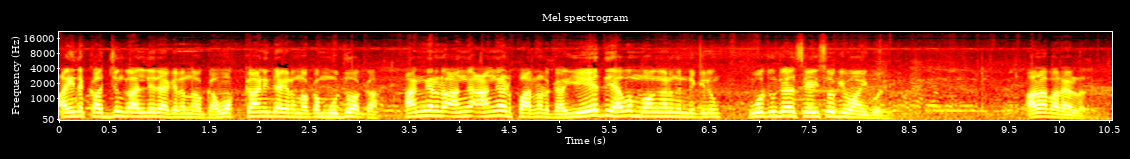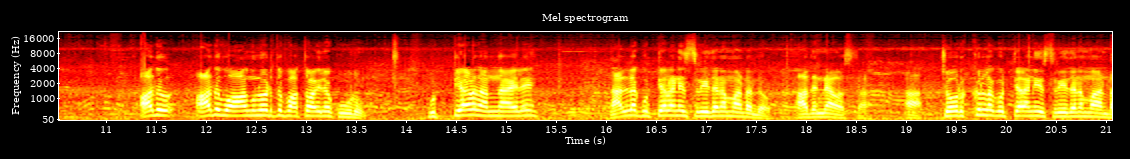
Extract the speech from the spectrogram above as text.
അതിന്റെ കജ്ജും കാലിന്റെ ഒരു അകരം നോക്കാം. ഒക്കാണിന്റെ അകരം നോക്കാം മുതു നോക്കാം. അങ്ങനെ അങ്ങനെ അങ്ങനെ പറഞ്ഞു കൊടുക്കുക ഏത് യവം വാങ്ങുകയാണെന്നുണ്ടെങ്കിലും പൂത്തുമുട്ടികൾ സൈസ് നോക്കി വാങ്ങിക്കോളി. അതാ പറയാനുള്ളത്. അത് അത് വാങ്ങുന്നിടത്ത് പത്തായിരം കൂടും. കുട്ടികൾ നന്നായാൽ നല്ല കുട്ടികളാണെങ്കിൽ സ്ത്രീധനം വേണ്ടല്ലോ. അതിന്റെ അവസ്ഥ. ആ ചൊറുക്കുള്ള കുട്ടികളാണെങ്കിൽ സ്ത്രീധനം വേണ്ട.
